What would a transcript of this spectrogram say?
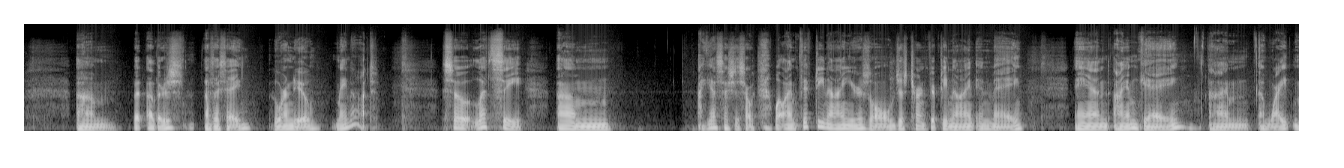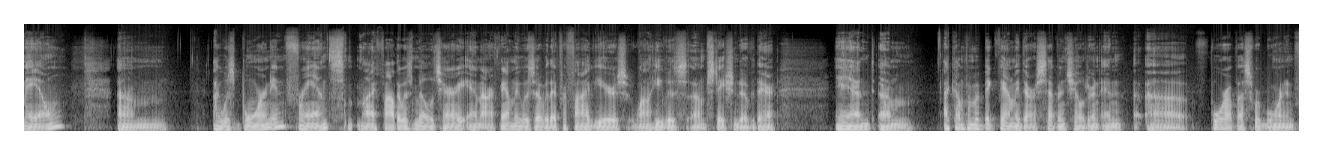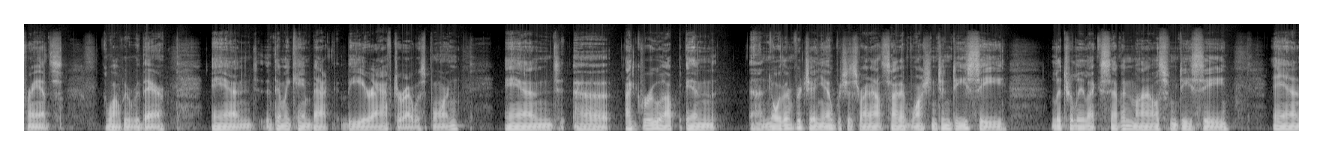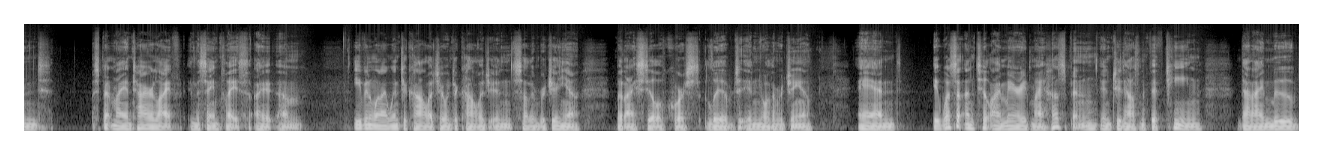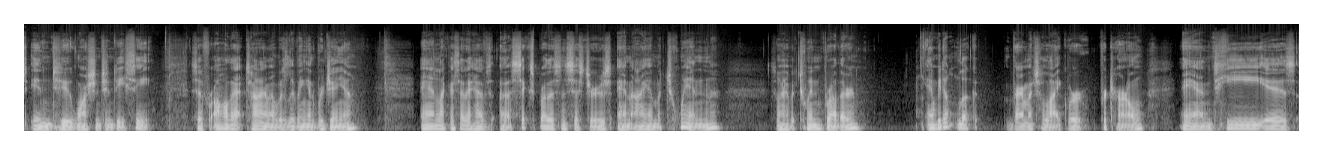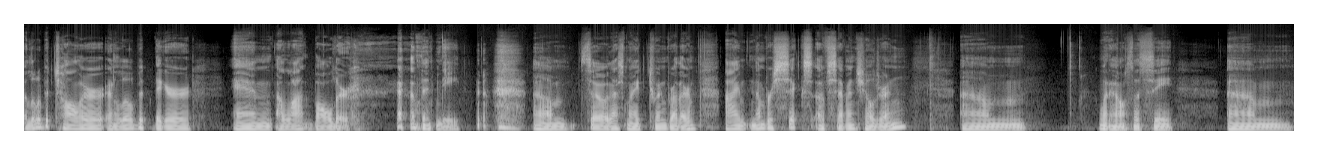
um, but others, as I say, who are new may not. So let's see. Um, I guess I should start. Well, I'm 59 years old, just turned 59 in May, and I am gay. I'm a white male. Um, I was born in France. My father was military, and our family was over there for five years while he was um, stationed over there. And um, I come from a big family. There are seven children, and uh, four of us were born in France while we were there. And then we came back the year after I was born. And uh, I grew up in uh, Northern Virginia, which is right outside of Washington, D.C literally like seven miles from DC, and spent my entire life in the same place. I um, even when I went to college, I went to college in Southern Virginia, but I still, of course, lived in Northern Virginia. And it wasn't until I married my husband in 2015 that I moved into Washington, D.C. So for all that time, I was living in Virginia. And like I said, I have uh, six brothers and sisters, and I am a twin. So I have a twin brother, and we don't look very much alike. We're fraternal, and he is a little bit taller and a little bit bigger and a lot balder than me. Um, so that's my twin brother. I'm number six of seven children. Um, what else? Let's see. Um,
